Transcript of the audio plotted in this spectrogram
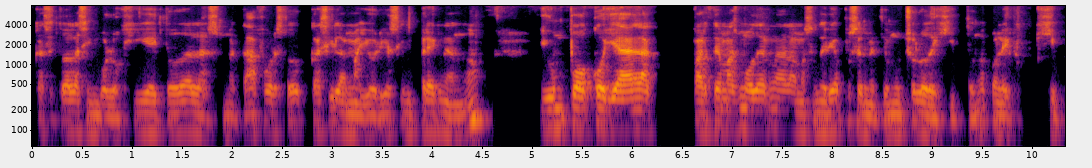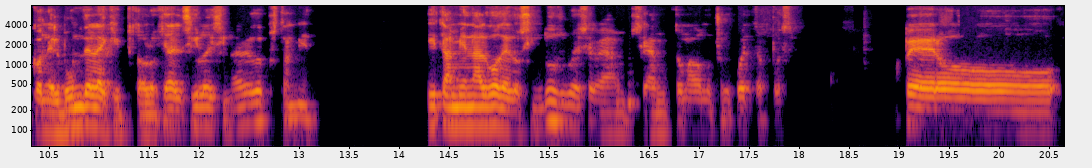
Casi toda la simbología y todas las metáforas, todo, casi la mayoría se impregnan, ¿no? Y un poco ya en la parte más moderna de la masonería, pues se metió mucho lo de Egipto, ¿no? Con, la con el boom de la egiptología del siglo XIX, güey, pues también. Y también algo de los hindús, güey, se se han tomado mucho en cuenta, pues. Pero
